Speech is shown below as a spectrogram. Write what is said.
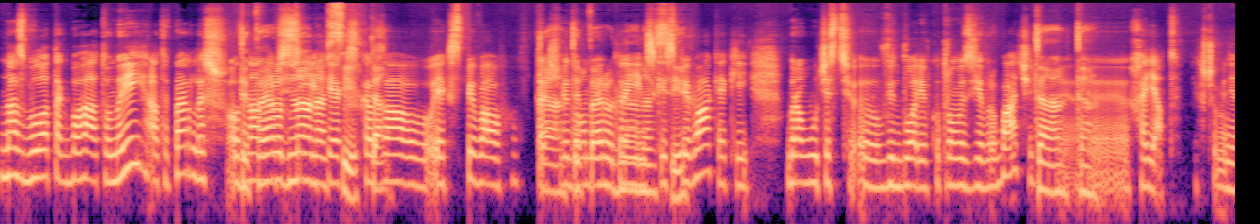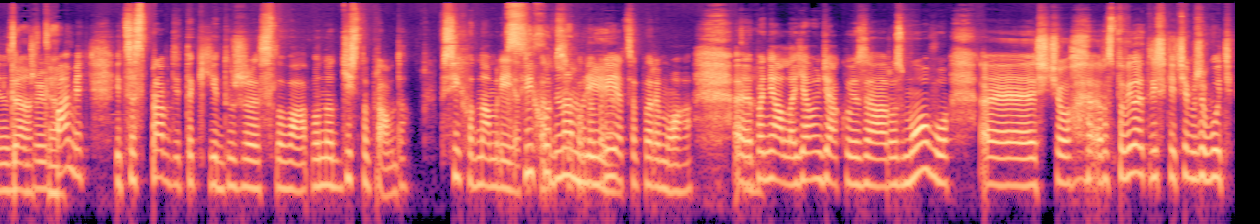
У нас було так багато мрій, а тепер лише одна Тепер на всіх, одна на як всіх, сказав, як співав теж Так, відомий український співак, який брав участь е, у відборі в котрому з Євробачень, Так, е, Хаят, якщо мені не зраджує пам'ять. І це справді такі дуже слова. Воно дійсно правда. Всіх одна мрія. Всіх Тепер одна мрія. це перемога. Е, Так. Пані Алла, я вам дякую за розмову, е, що розповіли трішки, чим живуть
